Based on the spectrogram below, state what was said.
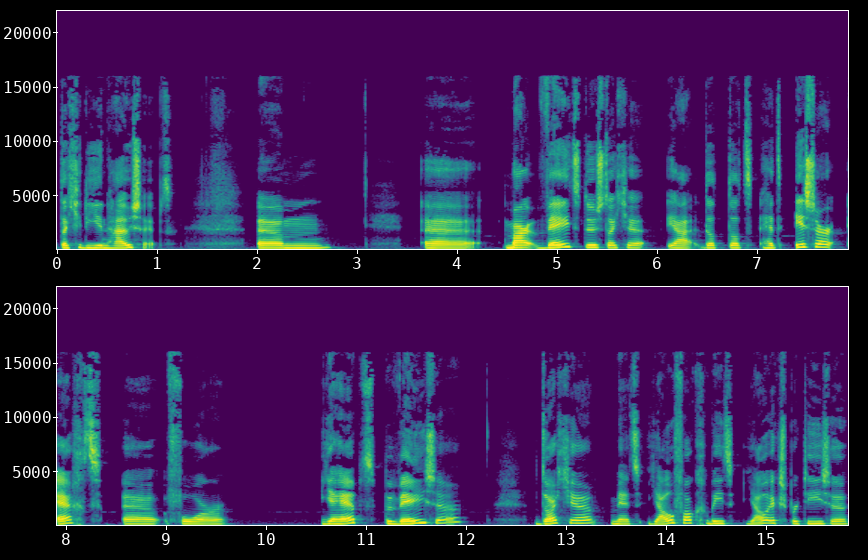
dat je die in huis hebt. Um, uh, maar weet dus dat je, ja, dat, dat het is er echt voor. Je hebt bewezen dat je met jouw vakgebied, jouw expertise,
